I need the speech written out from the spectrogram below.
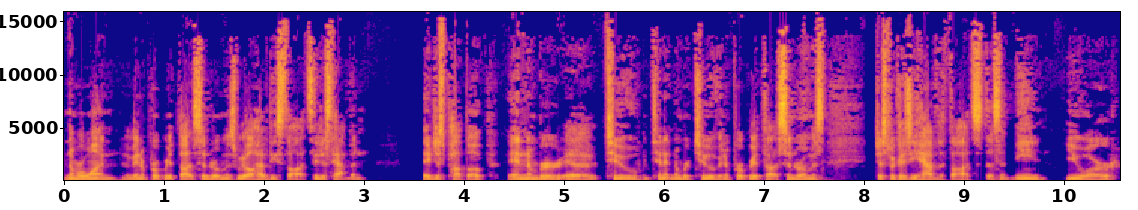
number one of inappropriate thought syndrome is we all have these thoughts. They just happen. They just pop up. And number uh, two, tenet number two of inappropriate thought syndrome is just because you have the thoughts doesn't mean you are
